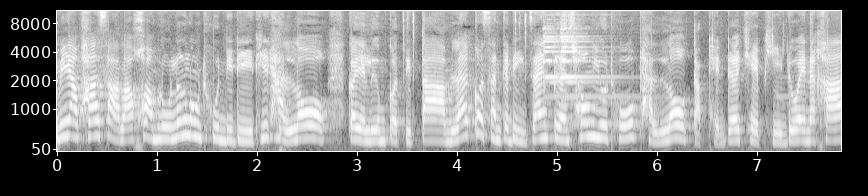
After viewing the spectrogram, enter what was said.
ไม่อยากพลาดสาระความรู้เรื่องลงทุนดีๆ ที่ทันโลก ก็อย่าลืมกดติดตาม และกดสั่นกระดิ่งแจ้งเตือนช่อง YouTube ทันโลกกับ Tender KP ด้วยนะคะ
